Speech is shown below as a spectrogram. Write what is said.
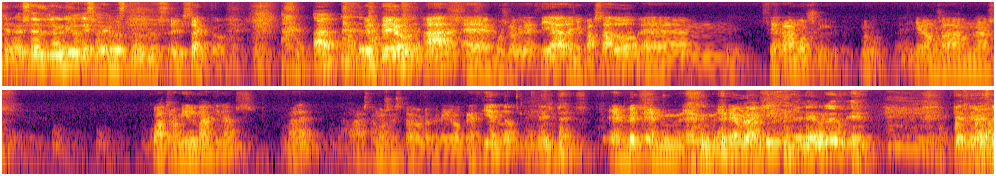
Pero eso es lo único que sabemos todos. Exacto. Ah, De cero a, eh, pues lo que decía, el año pasado eh, cerramos, bueno, llegamos a unas 4.000 máquinas, ¿vale? Ahora estamos, esto lo que te digo, creciendo. en. En, en, en- euros. En euros. Que, al final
